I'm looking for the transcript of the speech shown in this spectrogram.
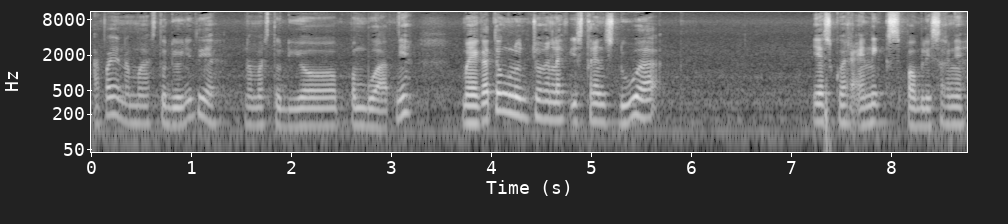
apa ya nama studionya tuh ya? Nama studio pembuatnya. Mereka tuh ngeluncurin Life is Strange 2 ya Square Enix publishernya.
